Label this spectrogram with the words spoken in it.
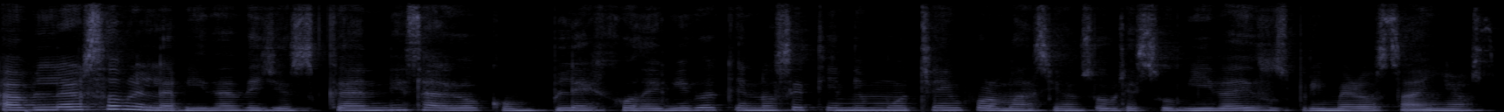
Hablar sobre la vida de Josquin es algo complejo debido a que no se tiene mucha información sobre su vida y sus primeros años.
